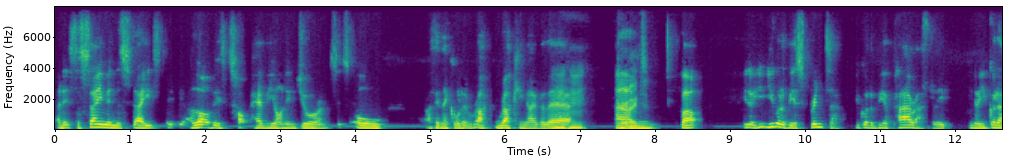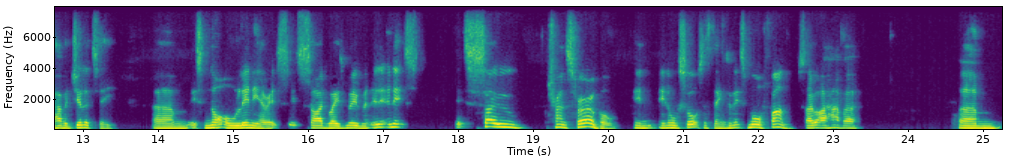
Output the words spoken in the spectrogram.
and it's the same in the States, a lot of it is top heavy on endurance. It's all, I think they call it ruck, rucking over there. Mm-hmm. Um, but you know, you, you've got to be a sprinter. You've got to be a power athlete. You know, you've got to have agility. Um, it's not all linear. It's it's sideways movement, and, and it's it's so transferable in in all sorts of things, and it's more fun. So I have a um,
